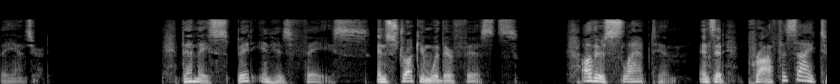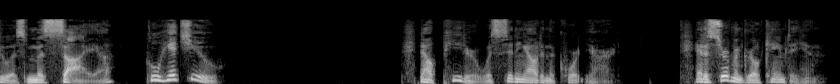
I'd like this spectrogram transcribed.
they answered then they spit in his face and struck him with their fists. Others slapped him and said prophesy to us messiah. Who hit you? Now peter was sitting out in the courtyard and a servant girl came to him.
